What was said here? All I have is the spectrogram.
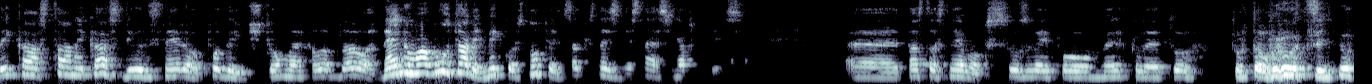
likās tā nekas, 20 eiro pudīņš, domāju, ka labi dāvā. Nē, nu varbūt arī, Miko, es nopietni saku, es nezinu, es neesmu apskatījis. Tas tas nevuks uzveipo Merkelē, tu, tur tavu rociņu,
